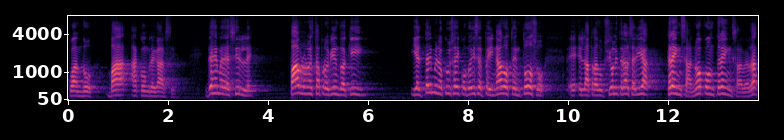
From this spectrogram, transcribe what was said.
cuando va a congregarse. Déjeme decirle, Pablo no está prohibiendo aquí, y el término que usa ahí cuando dice peinado ostentoso, eh, en la traducción literal sería trenza, no con trenza, ¿verdad?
